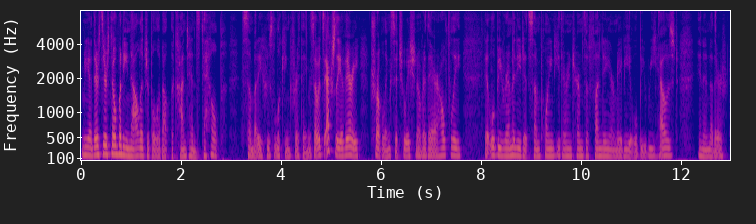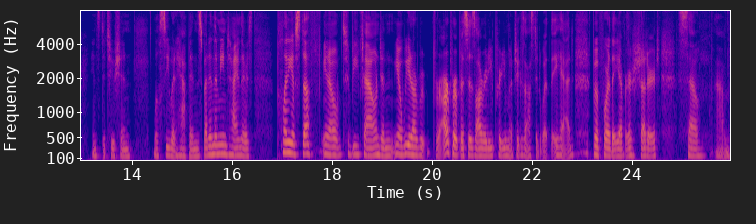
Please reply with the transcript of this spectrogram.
You know, there's there's nobody knowledgeable about the contents to help somebody who's looking for things. So it's actually a very troubling situation over there. Hopefully, it will be remedied at some point, either in terms of funding or maybe it will be rehoused in another institution. We'll see what happens. But in the meantime, there's plenty of stuff, you know, to be found. And, you know, we had, for our purposes, already pretty much exhausted what they had before they ever shuttered. So, um,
